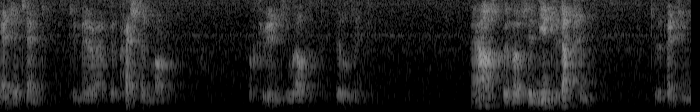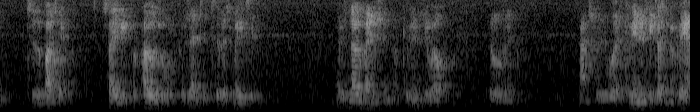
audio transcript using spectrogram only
any attempt to mirror the Preston model of community wealth building? I ask because in the introduction to the pension, to the budget saving proposals presented to this meeting, there is no mention of community wealth building. Actually, the word community doesn't appear,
